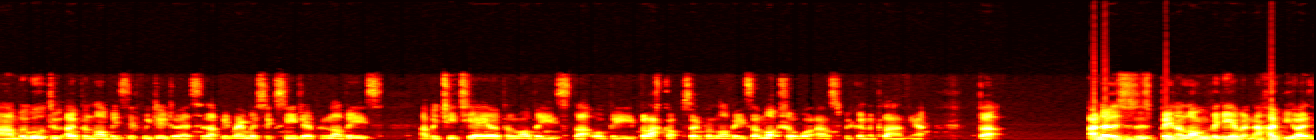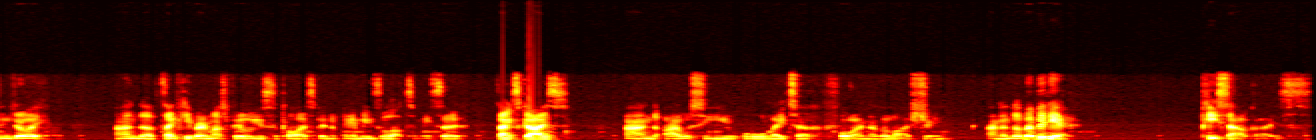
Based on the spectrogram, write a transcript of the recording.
Um, we will do open lobbies if we do do it. So that'll be Rainbow Six Siege open lobbies. That'll be GTA open lobbies. That will be Black Ops open lobbies. I'm not sure what else we're going to plan yet. But I know this has been a long video, but I hope you guys enjoy. And uh, thank you very much for all your support. It's been it means a lot to me. So thanks, guys, and I will see you all later for another live stream and another video. Peace out, guys.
